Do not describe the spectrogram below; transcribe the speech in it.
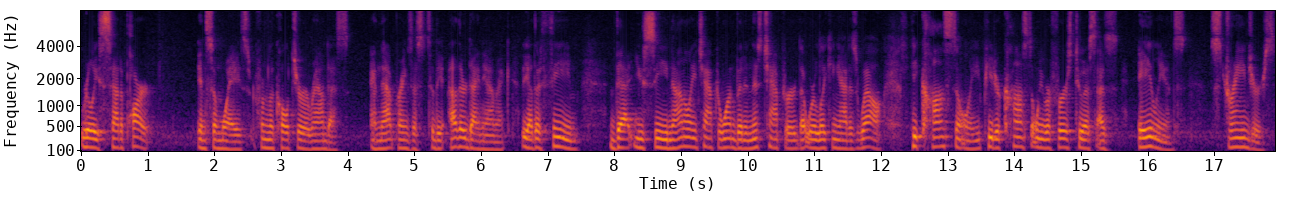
really set apart in some ways from the culture around us and that brings us to the other dynamic the other theme that you see not only in chapter 1 but in this chapter that we're looking at as well he constantly peter constantly refers to us as aliens strangers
